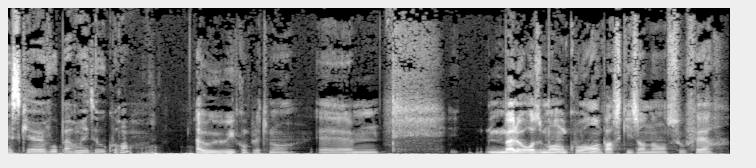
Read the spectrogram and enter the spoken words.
Est-ce que vos parents étaient au courant? Ah oui, oui, complètement malheureusement au courant parce qu'ils en ont souffert.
